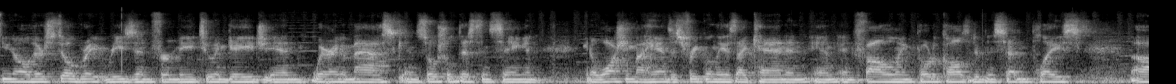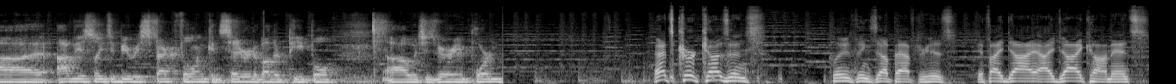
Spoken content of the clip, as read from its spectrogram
you know, there's still great reason for me to engage in wearing a mask and social distancing and you know washing my hands as frequently as I can and and, and following protocols that have been set in place. Uh, obviously, to be respectful and considerate of other people, uh, which is very important. That's Kirk Cousins cleaning things up after his "If I die, I die" comments.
